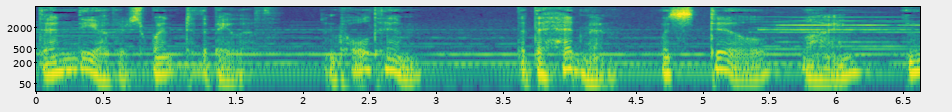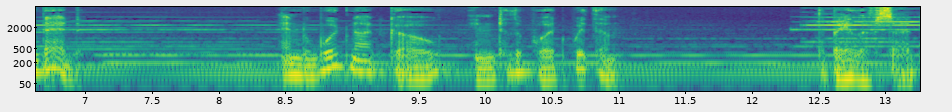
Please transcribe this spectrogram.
Then the others went to the bailiff and told him that the headman was still lying in bed and would not go into the wood with them. The bailiff said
